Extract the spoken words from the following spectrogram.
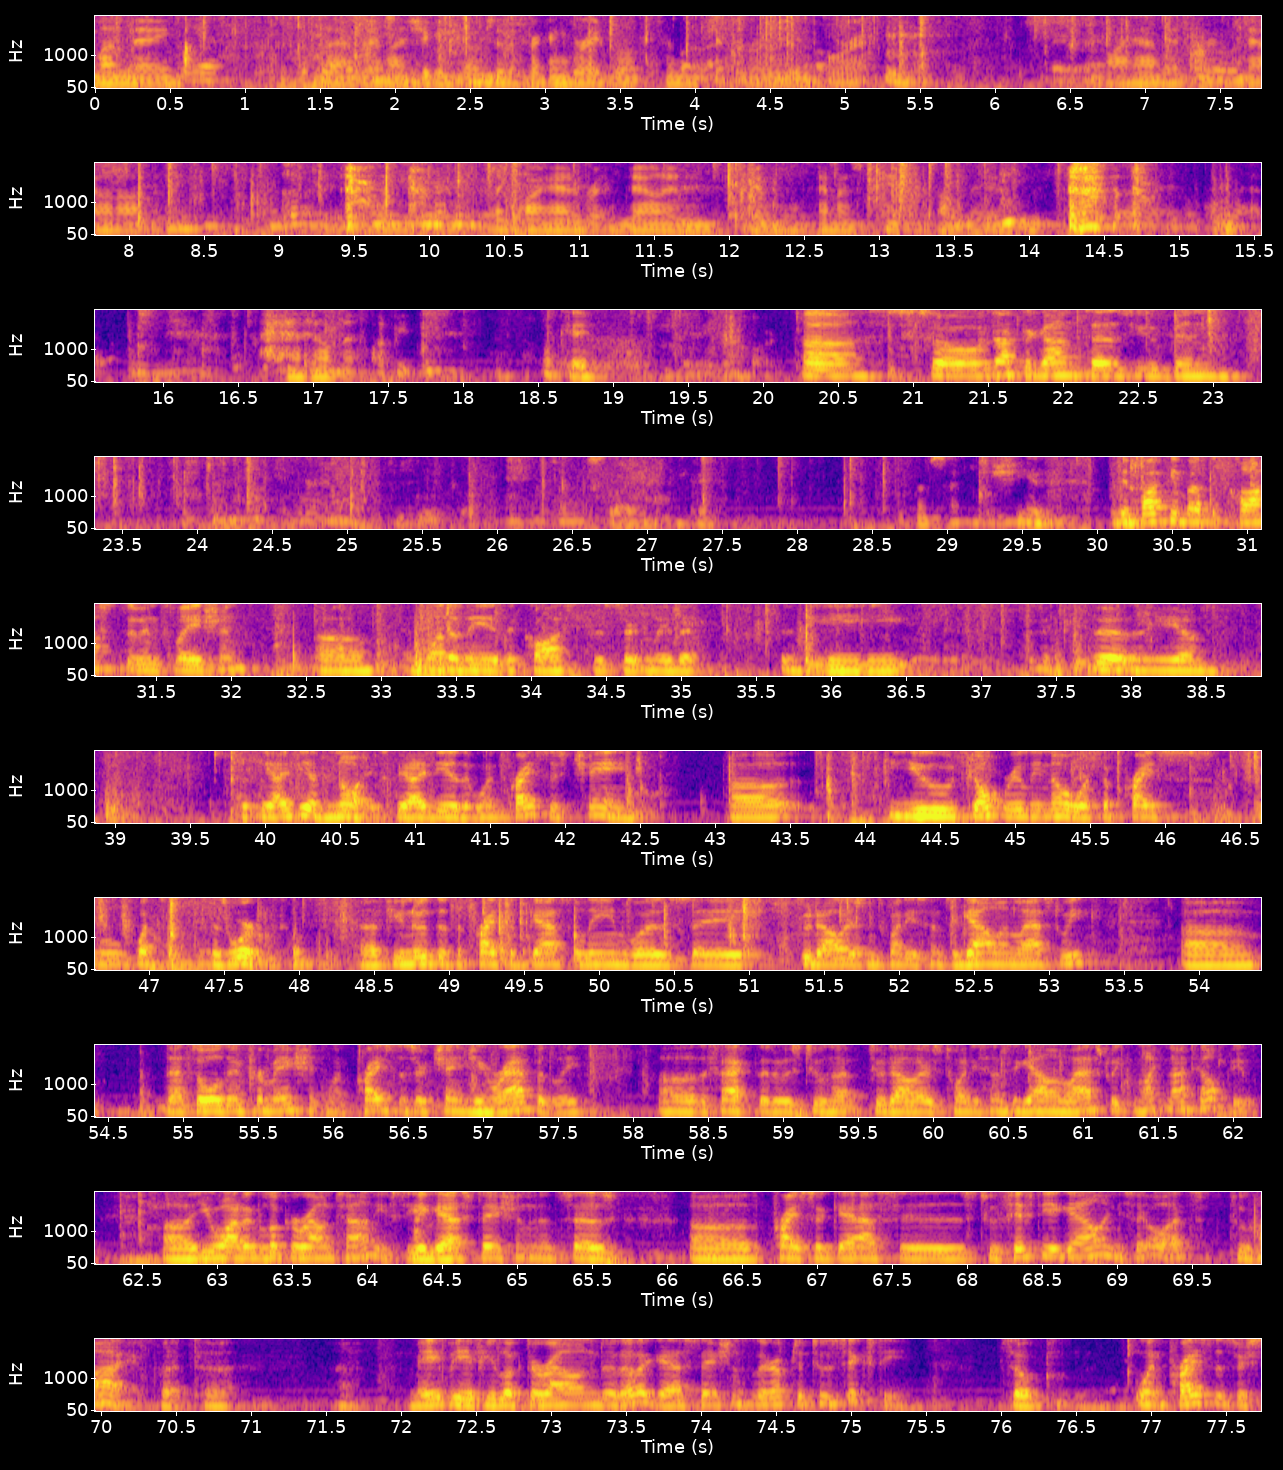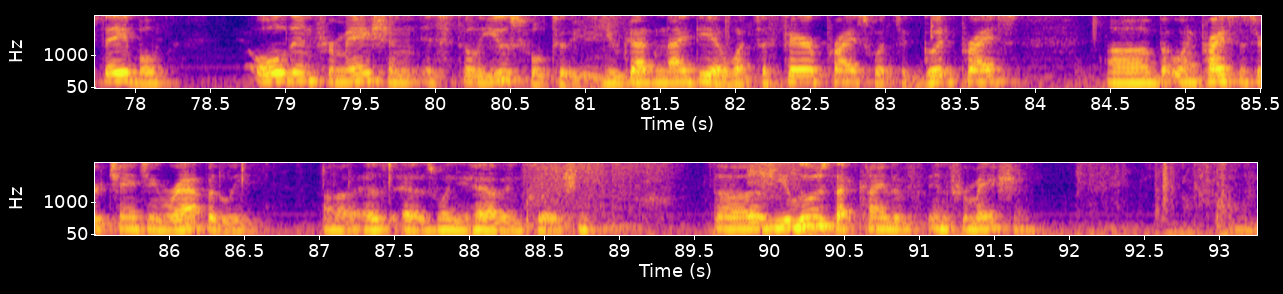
Monday. And I realized you can go to the frickin' grade book and look at the review for it. So I have it written down on, like I had it written down in, in MS Paint on I don't know. Okay. Uh, so Dr. Gan says you've been. Been talking about the costs of inflation, uh, and one of the, the costs is certainly that the, the, the, um, the- the idea of noise, the idea that when prices change, uh, you don't really know what the price, what's, is worth. Uh, If you knew that the price of gasoline was, say, two dollars and twenty cents a gallon last week, um, that's old information. When prices are changing rapidly, uh, the fact that it was two, two dollars, twenty cents a gallon last week might not help you. Uh, you want to look around town, you see a gas station that says, uh, the price of gas is two fifty a gallon, you say, oh, that's too high, but, uh, Maybe if you looked around at other gas stations, they're up to two sixty. So when prices are stable, old information is still useful to you. You've got an idea what's a fair price, what's a good price. Uh, but when prices are changing rapidly, uh, as, as when you have inflation, uh, you lose that kind of information.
